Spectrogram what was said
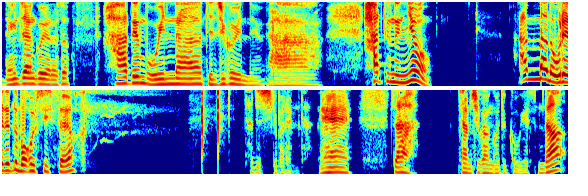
냉장고 열어서 하드 뭐 있나 뒤지고 있네요. 아, 하드는요, 암만 오래돼도 먹을 수 있어요. 찾으시기 바랍니다. 네. 자, 잠시 광고 듣고 오겠습니다.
